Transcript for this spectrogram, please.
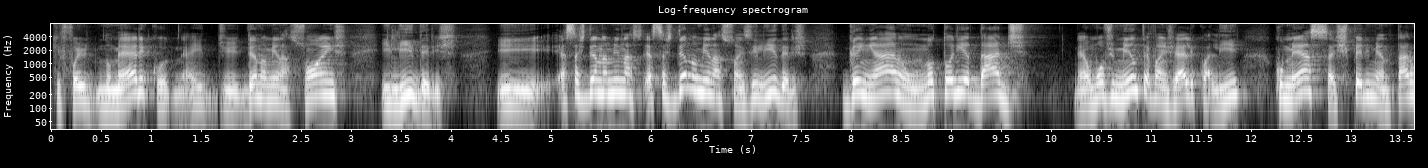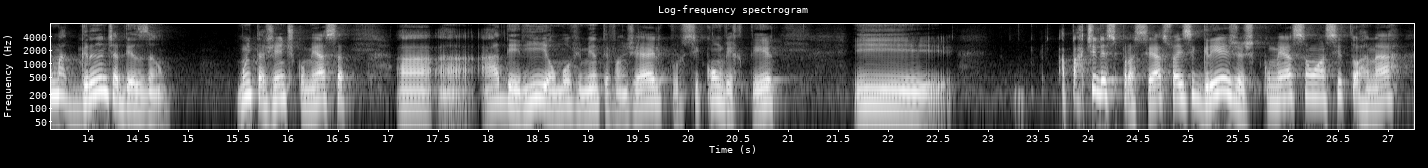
que foi numérico né, de denominações e líderes. E essas, denomina essas denominações e líderes ganharam notoriedade. Né? O movimento evangélico ali começa a experimentar uma grande adesão. Muita gente começa a, a, a aderir ao movimento evangélico, se converter. E a partir desse processo, as igrejas começam a se tornar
